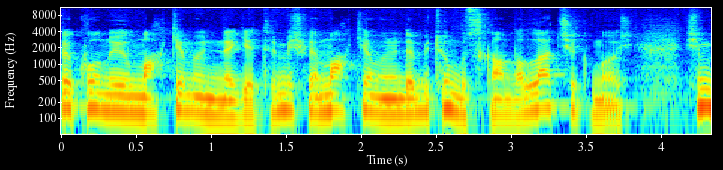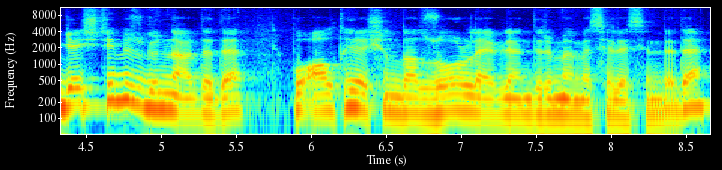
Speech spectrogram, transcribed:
ve konuyu mahkeme önüne getirmiş ve mahkeme önünde bütün bu skandallar çıkmış. Şimdi geçtiğimiz günlerde de bu 6 yaşında zorla evlendirme meselesinde de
